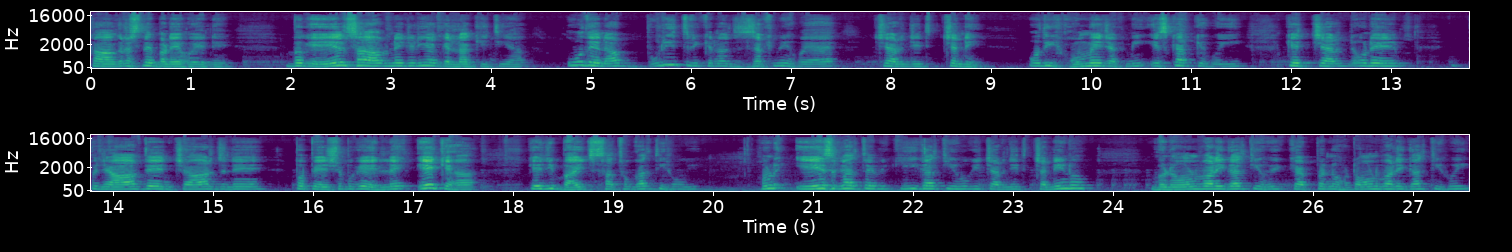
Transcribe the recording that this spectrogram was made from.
ਕਾਂਗਰਸ ਦੇ ਬਣੇ ਹੋਏ ਨੇ, ਬਘੇਲ ਸਾਹਿਬ ਨੇ ਜਿਹੜੀਆਂ ਗੱਲਾਂ ਕੀਤੀਆਂ, ਉਹਦੇ ਨਾਲ ਬੁਰੀ ਤਰੀਕੇ ਨਾਲ ਜ਼ਖਮੀ ਹੋਇਆ ਹੈ ਚਰਨਜੀਤ ਚੰਨੀ। ਉਹਦੀ ਹੋਮੇ ਜ਼ਖਮੀ, ਇਸ ਕਰਕੇ ਹੋਈ ਕਿ ਚਰਨ ਉਹਨੇ ਪੰਜਾਬ ਦੇ ਇੰਚਾਰਜ ਨੇ ਭੁਪੇਸ਼ ਬਘੇਲ ਨੇ ਇਹ ਕਿਹਾ ਕਿ ਜੀ ਬਾਈ ਚ ਸਾਥੋਂ ਗਲਤੀ ਹੋ ਗਈ। ਹੁਣ ਇਸ ਗੱਲ ਤੇ ਵੀ ਕੀ ਗਲਤੀ ਹੋ ਗਈ ਚਰਨਜੀਤ ਚੰਨੀ ਨੂੰ? ਬਣਾਉਣ ਵਾਲੀ ਗਲਤੀ ਹੋਈ, ਕੈਪਟਨ ਨੂੰ ਹਟਾਉਣ ਵਾਲੀ ਗਲਤੀ ਹੋਈ,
